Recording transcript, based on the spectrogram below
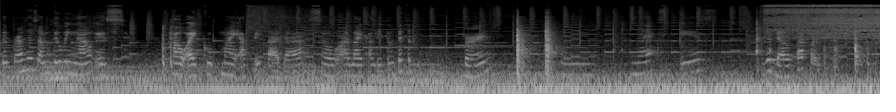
The process I'm doing now is how I cook my afritada. So I like a little bit of burn. And next is the bell peppers.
